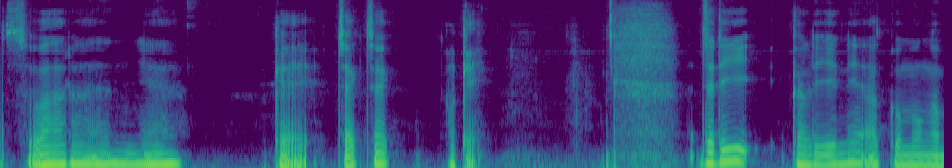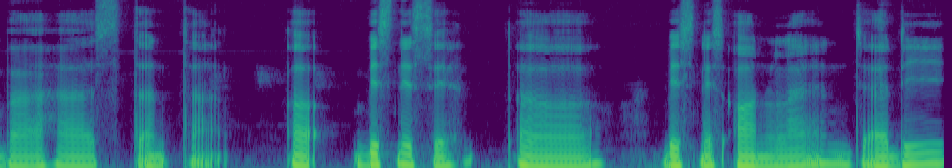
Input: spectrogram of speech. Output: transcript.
suaranya. Oke cek-cek Oke. Jadi kali ini aku mau ngebahas tentang eh, bisnis sih. Eh bisnis online. Jadi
